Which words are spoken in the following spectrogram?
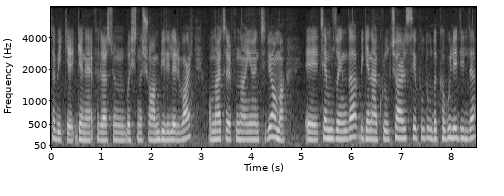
tabii ki gene federasyonun başında şu an birileri var. Onlar tarafından yönetiliyor ama e, Temmuz ayında bir genel kurul çağrısı yapıldı. Bu da kabul edildi.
